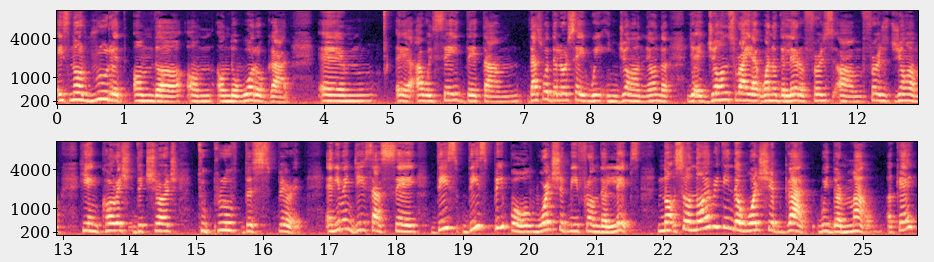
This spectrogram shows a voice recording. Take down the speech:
is not rooted on the on on the word of God. Um, uh, I will say that um, that's what the Lord said. We in John, the John's right at one of the letter first, um, first John, he encouraged the church to prove the Spirit. And even Jesus say, these these people worship me from the lips. No, so not everything they worship God with their mouth. Okay,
